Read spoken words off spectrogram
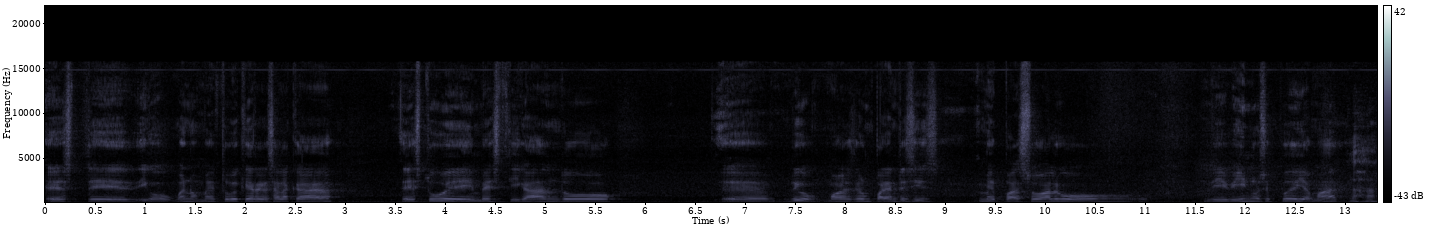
Este, digo, bueno, me tuve que regresar acá. Estuve investigando. eh, digo, vamos a hacer un paréntesis. Me pasó algo divino, se puede llamar. Ajá.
